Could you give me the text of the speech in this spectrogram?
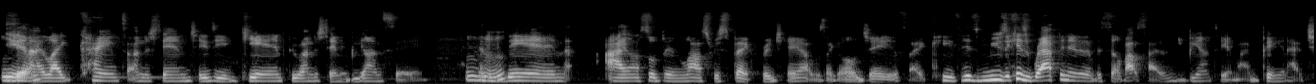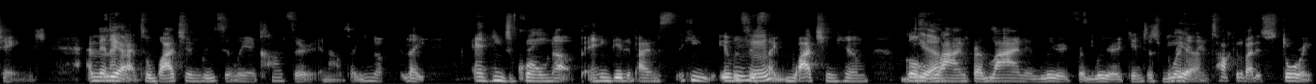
Yeah. Then I like came to understand Jay Z again through understanding Beyonce, mm-hmm. and then I also then lost respect for Jay. I was like, oh, Jay is like he's his music, his rapping in and of itself outside of Beyonce, in my opinion, had changed. And then yeah. I got to watch him recently in concert, and I was like, no, like and he's grown up and he did it by himself. He it was mm-hmm. just like watching him go yeah. line for line and lyric for lyric and just running yeah. and talking about his story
